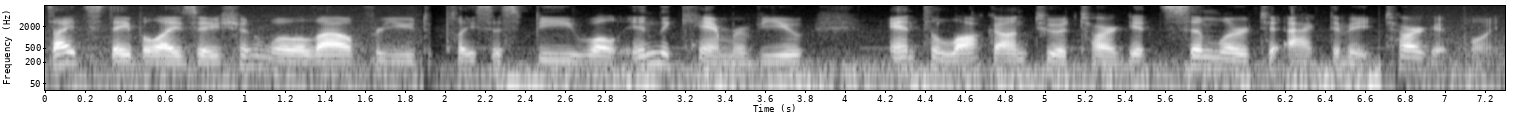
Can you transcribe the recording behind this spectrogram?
Sight stabilization will allow for you to place a SPI while in the camera view and to lock onto a target similar to activate target point.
